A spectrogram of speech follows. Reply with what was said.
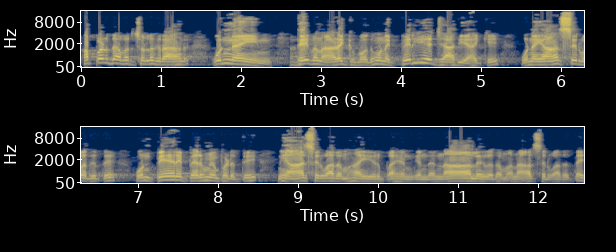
அப்பொழுது அவர் சொல்லுகிறார் உன்னை தேவன் அழைக்கும் போது உன்னை பெரிய ஜாதியாக்கி உன்னை ஆசிர்வதித்து உன் பேரை பெருமைப்படுத்தி நீ ஆசிர்வாதமாக இருப்பாய் என்கின்ற நாலு விதமான ஆசீர்வாதத்தை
